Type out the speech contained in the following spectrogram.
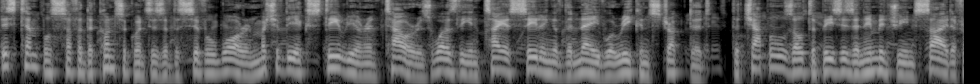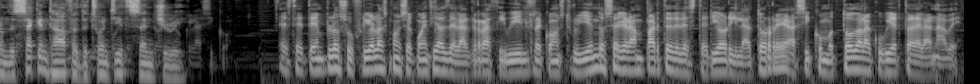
This temple suffered the consequences of the Civil War, and much of the exterior and tower, as well as the entire ceiling of the nave, were reconstructed. The chapels, altarpieces, and imagery inside are from the second half of the 20th century. Este templo sufrió las consecuencias de la guerra civil, reconstruyéndose gran parte del exterior y la torre, así como toda la cubierta de la nave.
